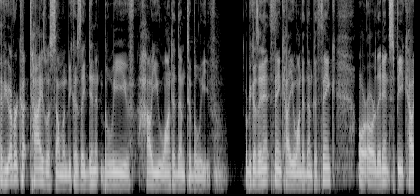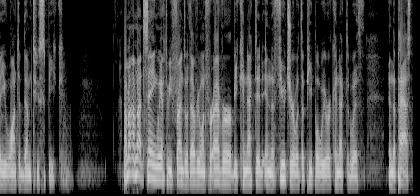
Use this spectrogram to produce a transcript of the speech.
Have you ever cut ties with someone because they didn't believe how you wanted them to believe? Or because they didn't think how you wanted them to think, or, or they didn't speak how you wanted them to speak? I'm not, I'm not saying we have to be friends with everyone forever or be connected in the future with the people we were connected with in the past.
